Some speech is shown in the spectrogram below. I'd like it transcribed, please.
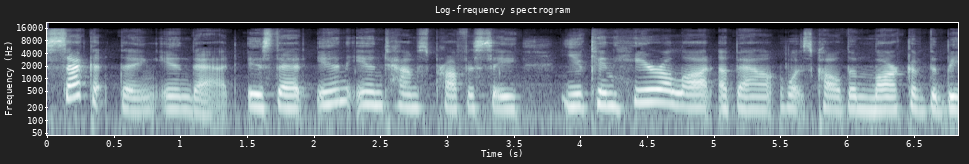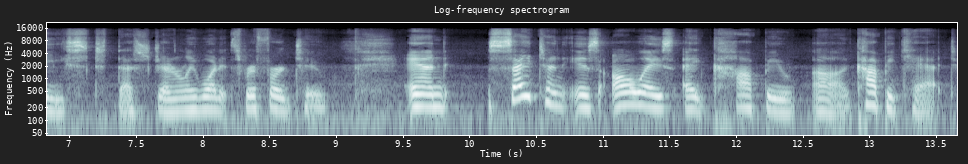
Second thing in that is that in end times prophecy, you can hear a lot about what's called the mark of the beast. That's generally what it's referred to. And Satan is always a copy uh, copycat.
